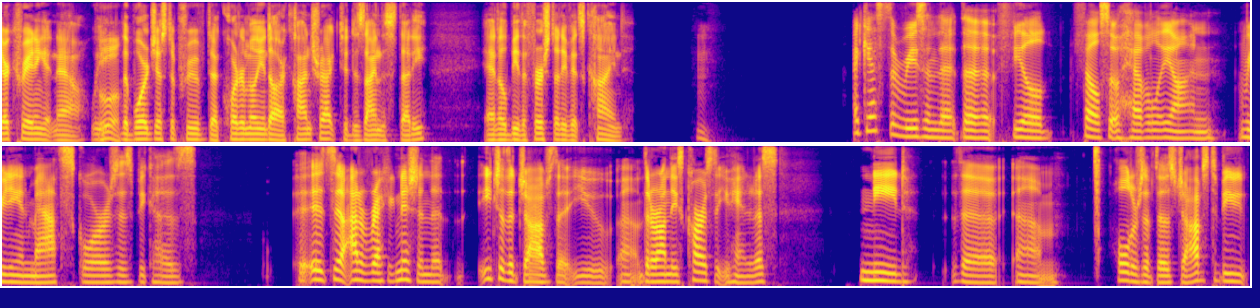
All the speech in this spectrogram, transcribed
They're creating it now. We, Cool. The board just approved a quarter million dollar contract to design the study, and it'll be the first study of its kind. I guess the reason that the field fell so heavily on reading and math scores is because it's out of recognition that each of the jobs that you uh, that are on these cards that you handed us need the um, holders of those jobs to be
